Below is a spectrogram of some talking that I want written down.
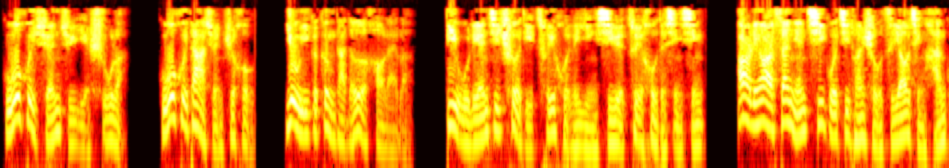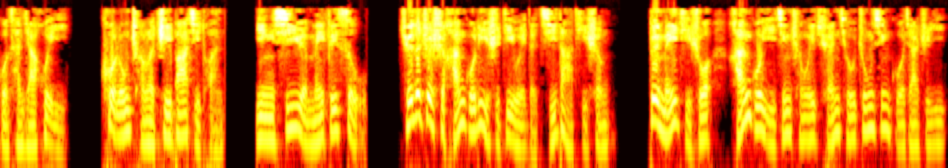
国会选举也输了，国会大选之后，又一个更大的噩耗来了。第五联机彻底摧毁了尹锡悦最后的信心。二零二三年，七国集团首次邀请韩国参加会议，扩容成了 G 八集团。尹锡悦眉飞色舞，觉得这是韩国历史地位的极大提升。对媒体说，韩国已经成为全球中心国家之一。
